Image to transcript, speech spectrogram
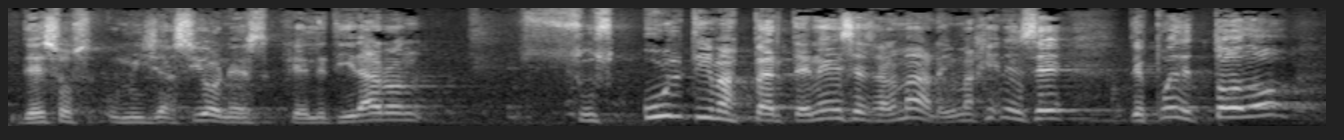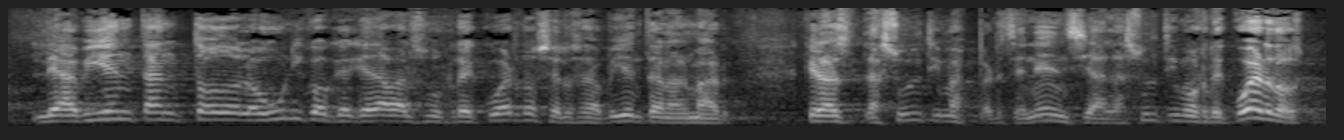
de esas humillaciones que le tiraron sus últimas pertenencias al mar. Imagínense, después de todo, le avientan todo lo único que quedaba, sus recuerdos se los avientan al mar, que eran las últimas pertenencias, los últimos recuerdos.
